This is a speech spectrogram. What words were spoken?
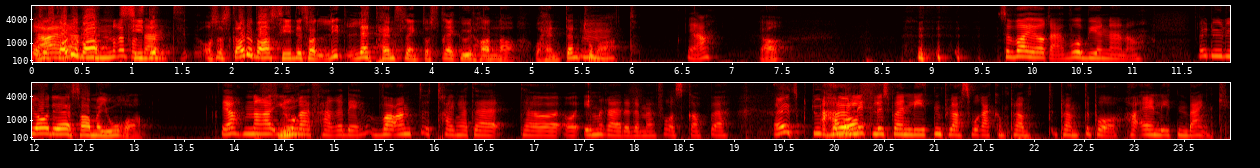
Og så skal ja, du bare 100%. sitte, sitte sånn litt lett henslengt og strekke ut handa og hente en tomat. ja. Ja. Så hva gjør jeg? Hvor begynner jeg nå? Du gjør det jeg sa med jorda. Ja, når jeg, gjorde jeg er ferdig, hva annet trenger jeg til, til å, å innrede det med for å skape Jeg, du Jeg har jo litt lyst på en liten plass hvor jeg kan plante, plante på. Ha en liten benk.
